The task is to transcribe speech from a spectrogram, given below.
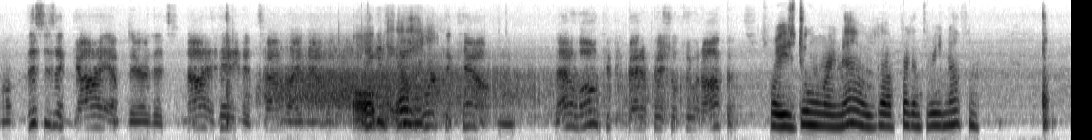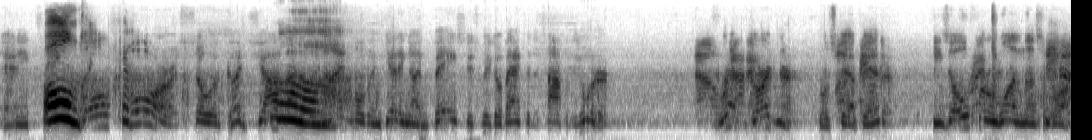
Well, this is a guy up there that's not hitting a ton right now, but oh he can still work the count, and that alone could be beneficial to an offense. That's what he's doing right now. He's got freaking three nothing. Oh my God. So a good job oh. out of the oh. nine hole in getting on base as we go back to the top of the order. Now Brett Gardner will step in. He's 0 for 1 thus far.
